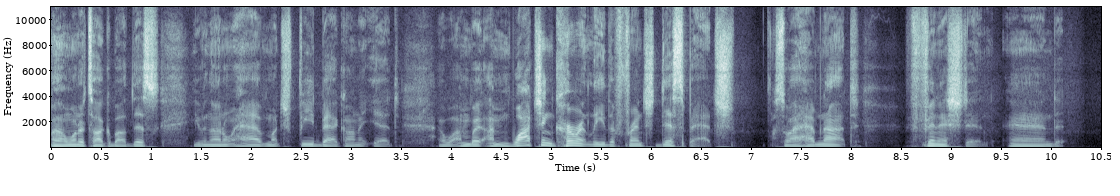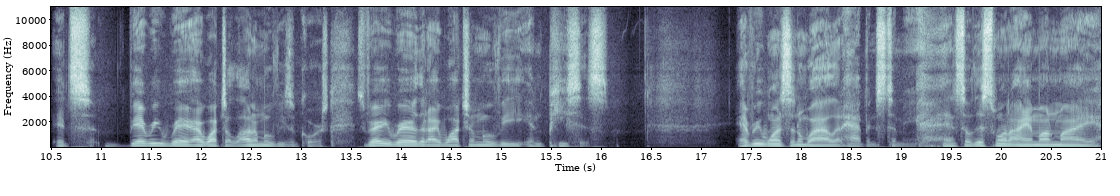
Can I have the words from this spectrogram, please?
Uh, I want to talk about this, even though I don't have much feedback on it yet. I, I'm, I'm watching currently the French Dispatch, so I have not finished it, and it's very rare. I watch a lot of movies, of course. It's very rare that I watch a movie in pieces. Every once in a while, it happens to me. And so this one, I am on my,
